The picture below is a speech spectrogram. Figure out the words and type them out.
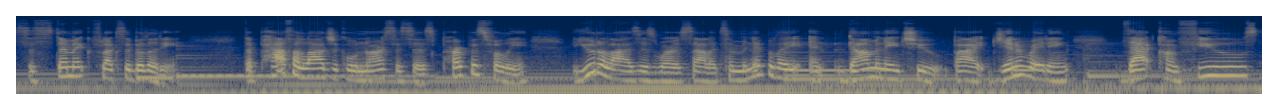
systemic flexibility. The pathological narcissist purposefully utilizes word salad to manipulate and dominate you by generating that confused,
